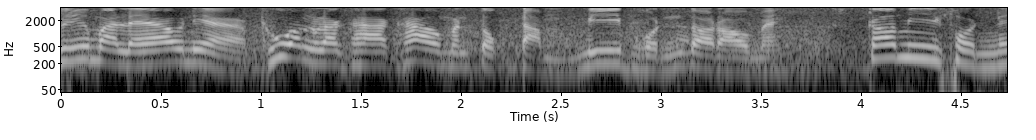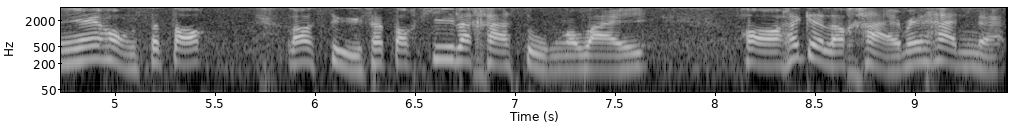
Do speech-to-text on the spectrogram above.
ซื้อมาแล้วเนี่ยช่วงราคาข้าวมันตกต่ำมีผลต่อเราไหม ก็มีผลในแง่ของสต็อก เราสื่อสต็อกที่ราคาสูงเอาไว้ พอถ้าเกิดเราขายไม่ทันเนี่ย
